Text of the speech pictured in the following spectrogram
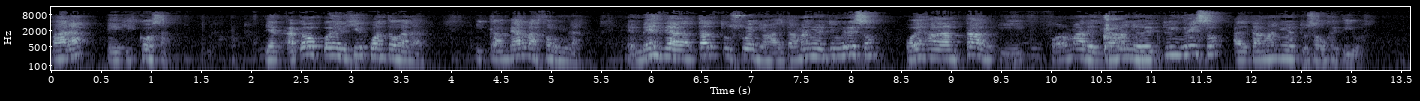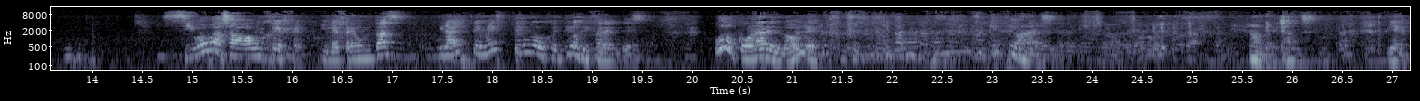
para X cosa. Bien, acá vos podés elegir cuánto ganar y cambiar la fórmula. En vez de adaptar tus sueños al tamaño de tu ingreso, podés adaptar y formar el tamaño de tu ingreso al tamaño de tus objetivos. Si vos vas a un jefe y le preguntas, mira, este mes tengo objetivos diferentes, ¿puedo cobrar el doble? ¿Qué te van a decir? No, no hay chance. Bien,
